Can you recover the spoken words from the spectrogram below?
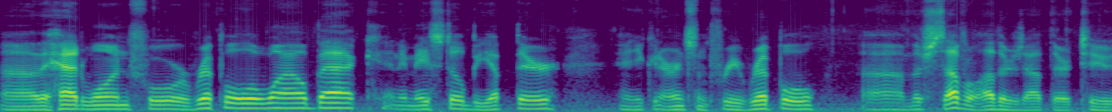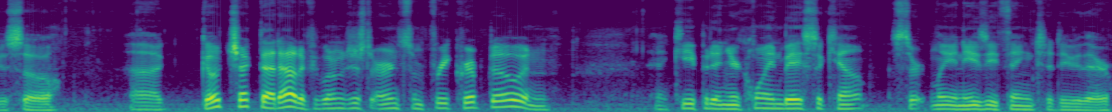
uh, they had one for Ripple a while back, and it may still be up there and you can earn some free Ripple. Um, there's several others out there too, so uh, go check that out if you want to just earn some free crypto and and keep it in your Coinbase account. Certainly an easy thing to do there.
